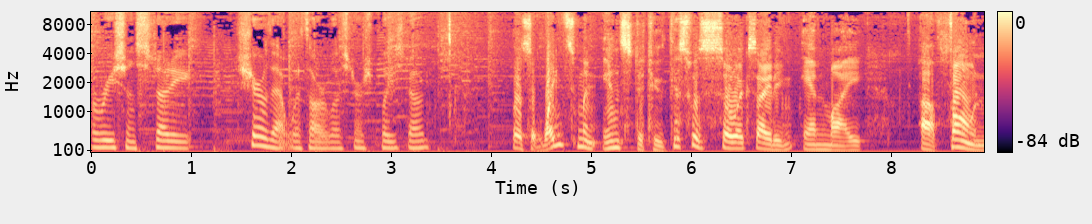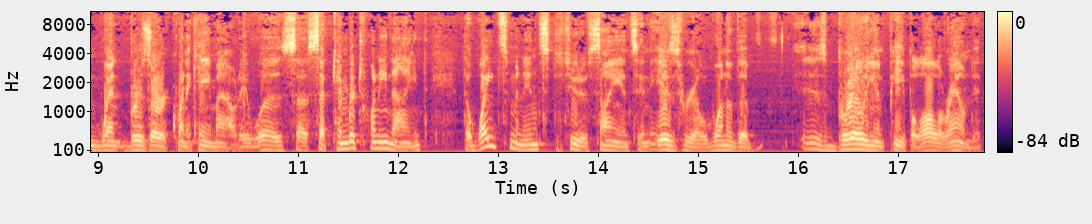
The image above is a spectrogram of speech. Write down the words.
a recent study. Share that with our listeners, please, Doug. Well, it's the Weizmann Institute. This was so exciting, and my uh, phone went berserk when it came out. It was uh, September 29th. The Weizmann Institute of Science in Israel, one of the is brilliant people all around it,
